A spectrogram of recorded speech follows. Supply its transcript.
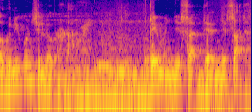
अग्नी पण शिल्लक राहणार नाही. ते म्हणजे साध्य म्हणजे साधन.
